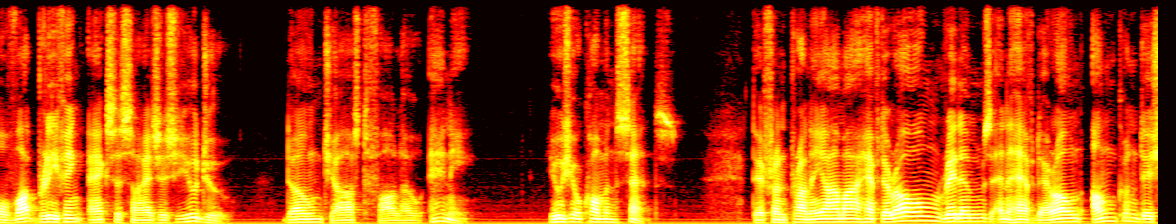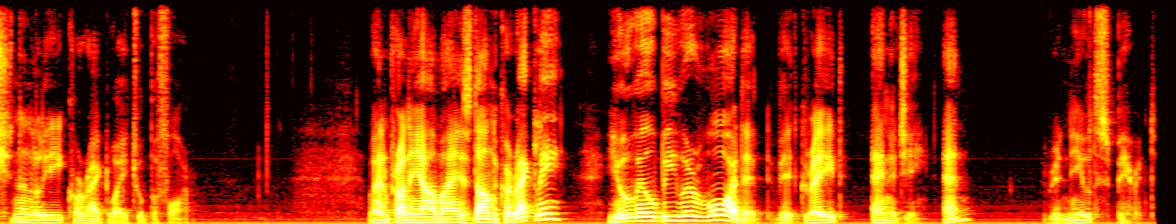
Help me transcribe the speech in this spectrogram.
of what breathing exercises you do. Don't just follow any. Use your common sense. Different pranayama have their own rhythms and have their own unconditionally correct way to perform. When pranayama is done correctly, you will be rewarded with great energy and renewed spirit.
